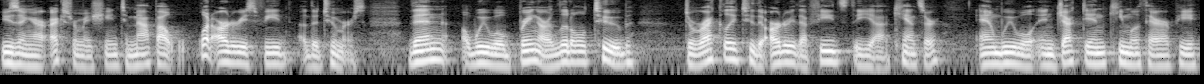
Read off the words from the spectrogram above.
using our x-ray machine to map out what arteries feed the tumors. Then uh, we will bring our little tube directly to the artery that feeds the uh, cancer, and we will inject in chemotherapy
